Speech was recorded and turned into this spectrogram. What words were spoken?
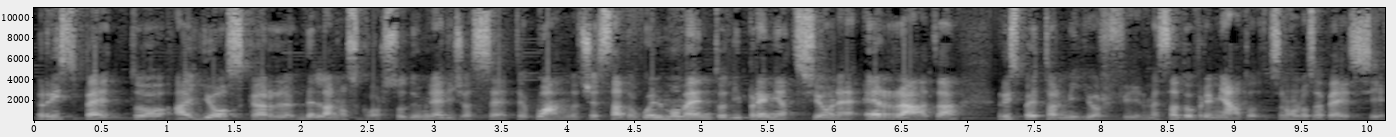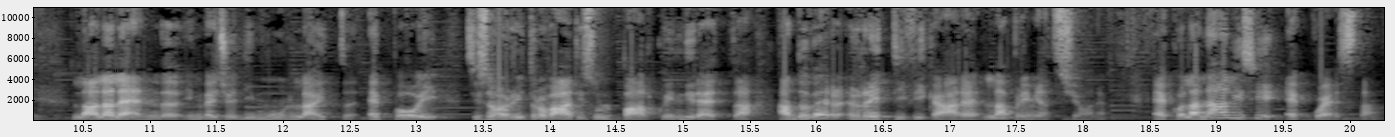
rispetto agli Oscar dell'anno scorso, 2017, quando c'è stato quel momento di premiazione errata rispetto al miglior film. È stato premiato, se non lo sapessi, La La Land invece di Moonlight e poi si sono ritrovati sul palco in diretta a dover rettificare la premiazione. Ecco, l'analisi è questa.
